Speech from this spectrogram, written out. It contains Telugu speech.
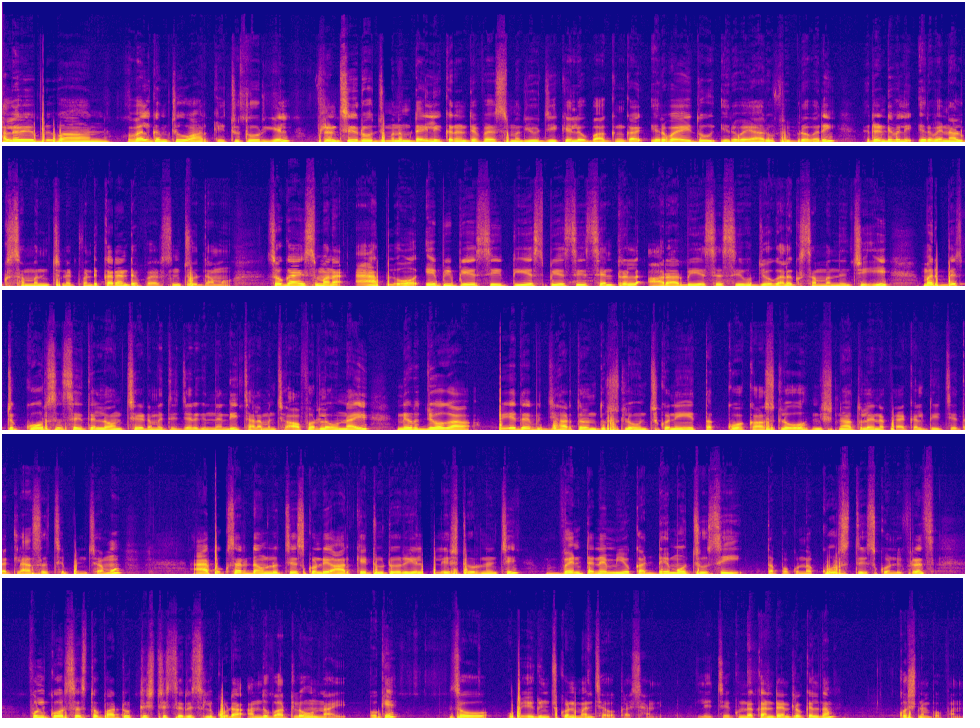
Hello everyone welcome to RK tutorial friends ఈరోజు మనం డైలీ కరెంట్ అఫైర్స్ మరియు జీకేలో భాగంగా ఇరవై ఐదు ఇరవై ఆరు ఫిబ్రవరి రెండు వేల ఇరవై నాలుగుకు సంబంధించినటువంటి కరెంట్ అఫైర్స్ని చూద్దాము. సో గైస్ మన యాప్లో ఏపీపీఎస్సి టీఎస్పీఎస్సి సెంట్రల్ ఆర్ఆర్బీఎస్ఎస్సి ఉద్యోగాలకు సంబంధించి మరి బెస్ట్ కోర్సెస్ అయితే లాంచ్ చేయడం అయితే జరిగిందండి. చాలా మంచి ఆఫర్లో ఉన్నాయి. నిరుద్యోగ పేద విద్యార్థులను దృష్టిలో ఉంచుకొని తక్కువ కాస్ట్లో నిష్ణాతులైన ఫ్యాకల్టీ చేత క్లాసెస్ చెప్పించాము. యాప్ ఒకసారి డౌన్లోడ్ చేసుకోండి ఆర్కే ట్యూటోరియల్ ప్లే స్టోర్ నుంచి. వెంటనే మీ యొక్క డెమో చూసి తప్పకుండా కోర్స్ తీసుకోండి ఫ్రెండ్స్. ఫుల్ కోర్సెస్తో పాటు టెస్ట్ సిరీస్లు కూడా అందుబాటులో ఉన్నాయి. ఓకే? సో ఉపయోగించుకోండి మంచి అవకాశాన్ని. లేట్ చేయకుండా కంటెంట్లోకి వెళ్దాం. Question number one.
